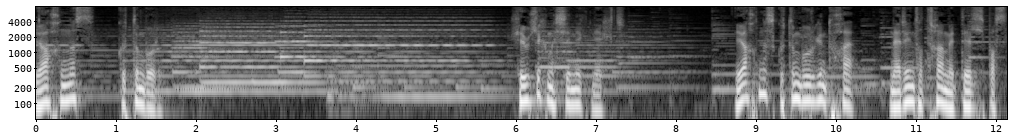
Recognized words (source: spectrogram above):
Йоханнес Гүтэнбүрг хэвлэх машиныг нээгч. Йоханнес Гүтенбүргийн тухай нарийн тодорхой мэдээлэл бос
